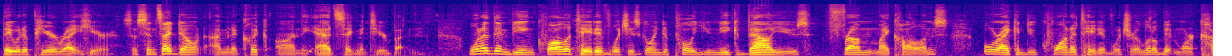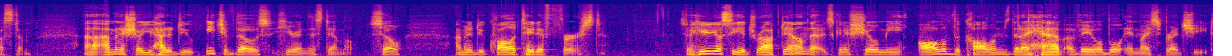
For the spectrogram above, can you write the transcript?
they would appear right here. So since I don't, I'm going to click on the add segment tier button. One of them being qualitative, which is going to pull unique values from my columns, or I can do quantitative, which are a little bit more custom. Uh, I'm going to show you how to do each of those here in this demo. So I'm going to do qualitative first. So here you'll see a drop down that is going to show me all of the columns that I have available in my spreadsheet.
